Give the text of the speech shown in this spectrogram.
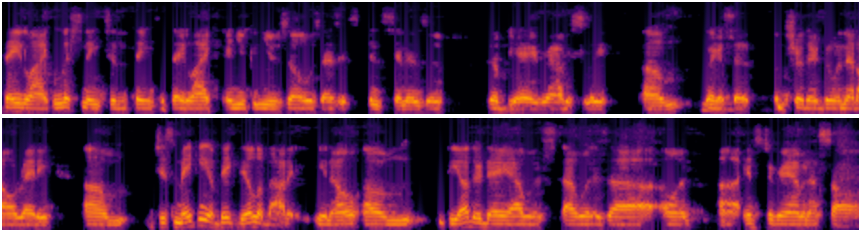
they like, listening to the things that they like, and you can use those as incentives of good behavior. Obviously, um, like I said, I'm sure they're doing that already. Um, just making a big deal about it. You know, um, the other day I was I was uh, on uh, Instagram and I saw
